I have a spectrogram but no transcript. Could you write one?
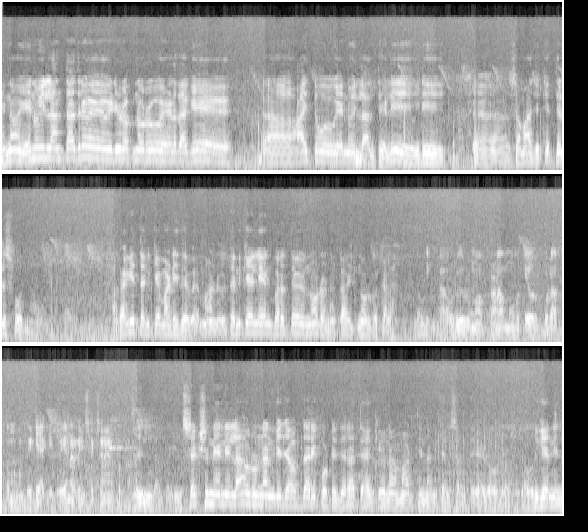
ಏನೋ, ಏನೂ ಇಲ್ಲ ಅಂತಾದರೆ ಯಡಿಯೂರಪ್ಪನವರು ಹೇಳಿದಾಗೆ ಆಯಿತು, ಏನೂ ಇಲ್ಲ ಅಂಥೇಳಿ ಇಡೀ ಸಮಾಜಕ್ಕೆ ತಿಳಿಸ್ಬೋದು ನಾವು. ಹಾಗಾಗಿ ತನಿಖೆ ಮಾಡಿದ್ದೇವೆ. ಮಾಡಿ, ತನಿಖೆಯಲ್ಲಿ ಏನು ಬರುತ್ತೆ ನೋಡೋಣ ಕಾಯ್ತು ನೋಡಬೇಕಲ್ಲ. ಅವರು ಇವರು ಪ್ರಣವ್ ಮೋಹತಿ ಅವರು ಕೂಡ ತಮ್ಮನ್ನು ಭೇಟಿಯಾಗಿದ್ರು. ಏನಾದ್ರು ಇನ್ಸ್ಟ್ರಕ್ಷನ್ ಏನು ಕೊಟ್ಟರು ಇಲ್ಲ ಇನ್ಸ್ಟ್ರಕ್ಷನ್ ಏನಿಲ್ಲ ಅವರು ನನಗೆ ಜವಾಬ್ದಾರಿ ಕೊಟ್ಟಿದ್ದೀರಾ ಥ್ಯಾಂಕ್ ಯು ನಾನು ಮಾಡ್ತೀನಿ ನನ್ನ ಕೆಲಸ ಅಂತ ಹೇಳೋದ್ರು ಅಷ್ಟೇ. ಅವರಿಗೆ ನಿನ್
